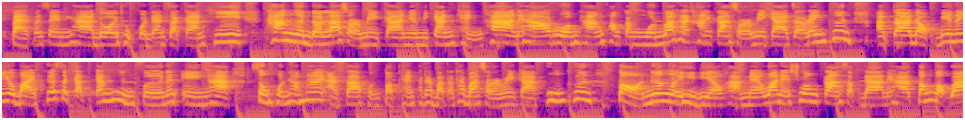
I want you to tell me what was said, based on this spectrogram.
3.78%ค่ะ โดยถูกกดดันจากการที่ค่าเงินดอลลาร์สหรัฐอเมริกาเนี่ยมีการแข็งค่านะคะ รวมทั้งความกังวลว่าธนาคารกลางสหรัฐอเมริกาจะเร่งขึ้นอัตราดอกเบี้ยนโยบายเพื่อสกัดกั้นเงินเฟ้อนั่นเองค่ะ ส่งผลทำให้อัตราผลตอบแทนพันธบัตรรัฐบาลสหรัฐอเมริกาพุ่งขึ้นต่อเนื่องเลยทีเดียวค่ะ แม้ว่าในช่วงกลางสัปดาห์นะคะ ต้องบอกว่า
